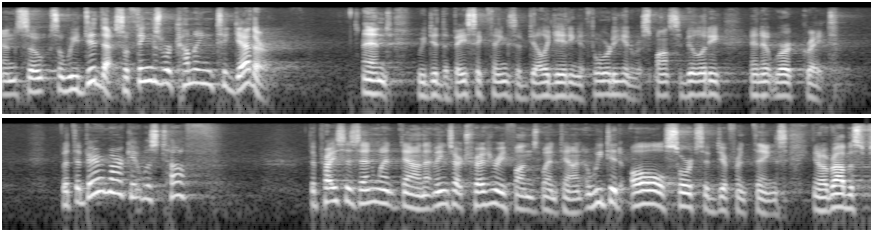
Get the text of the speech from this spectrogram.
And so, so we did that. So things were coming together. And we did the basic things of delegating authority and responsibility, and it worked great. But the bear market was tough. The prices then went down. That means our treasury funds went down. And we did all sorts of different things. You know, Rob was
